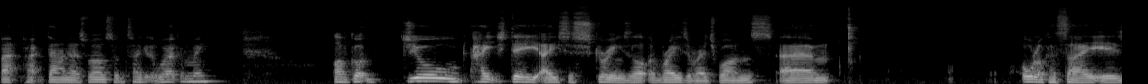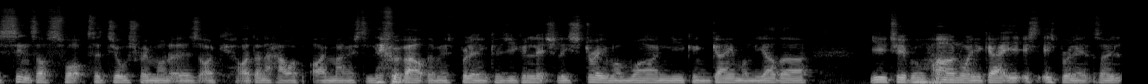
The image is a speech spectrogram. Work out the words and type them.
backpack down there as well, so I can take it to work with me. I've got dual HD Asus screens, a lot of Razer Edge ones. Um, all I can say is since I've swapped to dual screen monitors, I, I don't know how I, I managed to live without them. It's brilliant because you can literally stream on one, you can game on the other, YouTube and one while you game. It's, it's brilliant. So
